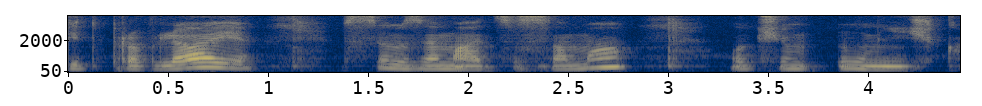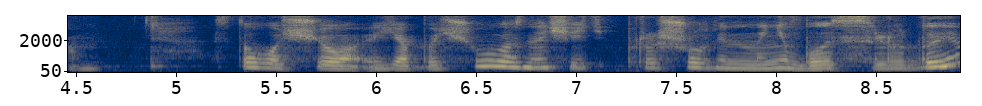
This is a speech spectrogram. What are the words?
відправляє, всім займається сама. В общем, умнічка. З того, що я почула, значить, прийшов він мені без слюди,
